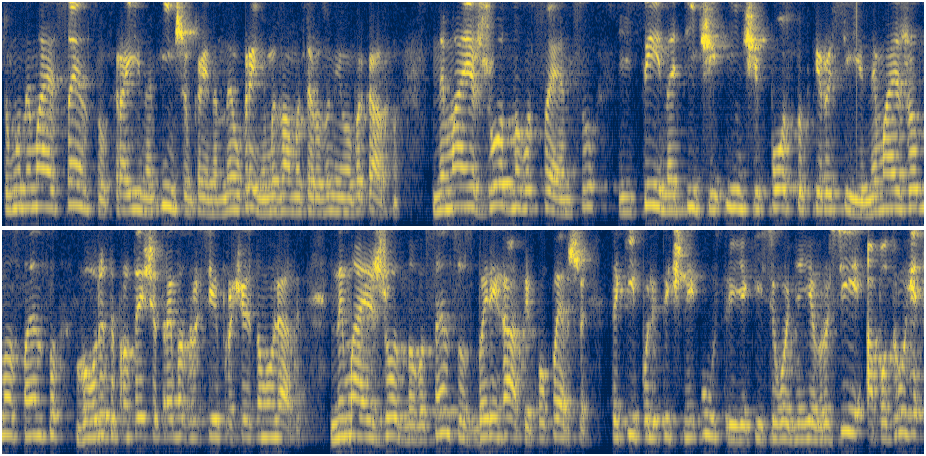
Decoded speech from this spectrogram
Тому немає сенсу країнам, іншим країнам, не Україні. Ми з вами це розуміємо прекрасно. Немає жодного сенсу йти на ті чи інші поступки Росії. Немає жодного сенсу говорити про те, що треба з Росією про щось домовлятись. Немає жодного сенсу зберігати, по-перше, такий політичний устрій, який сьогодні є в Росії. А по-друге,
